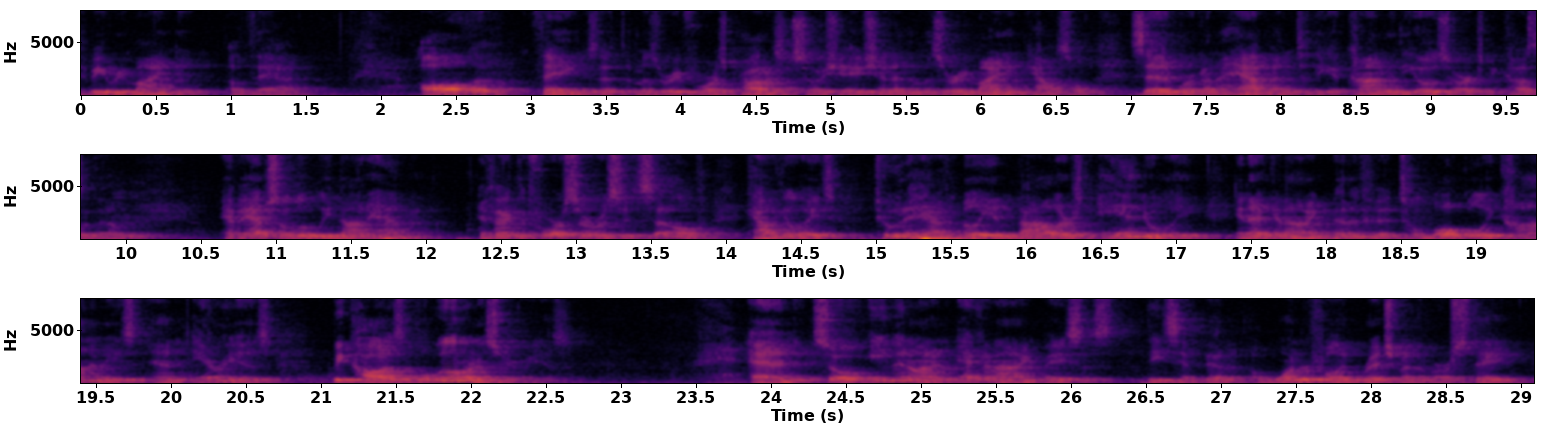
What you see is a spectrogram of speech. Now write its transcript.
to be reminded of that. All the things that the Missouri Forest Products Association and the Missouri Mining Council said were going to happen to the economy of the Ozarks because of them have absolutely not happened. In fact, the Forest Service itself calculates $2.5 million annually in economic benefit to local economies and areas because of the wilderness areas. And so, even on an economic basis, these have been a wonderful enrichment of our state.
